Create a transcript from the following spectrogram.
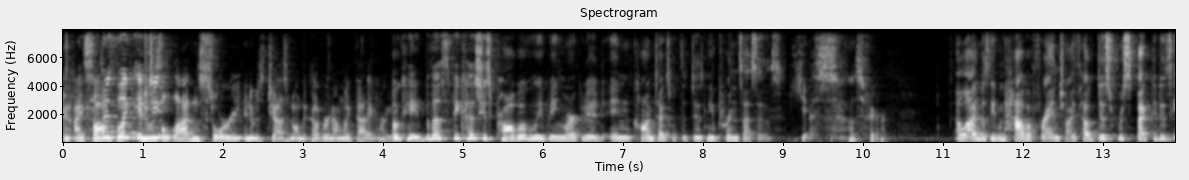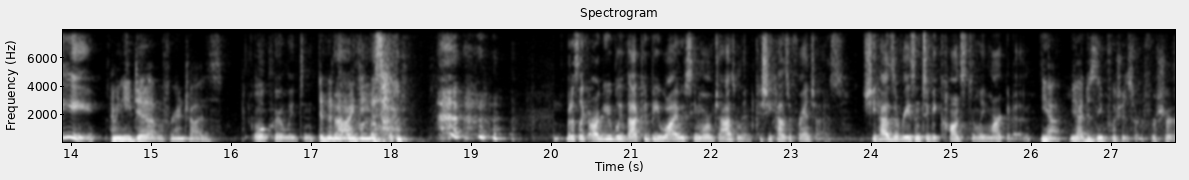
and I saw But it's like, and it was you- Aladdin's story and it was Jasmine on the cover and I'm like that ain't right. Okay, but that's because she's probably being marketed in context with the Disney princesses. Yes, that's fair. Aladdin doesn't even have a franchise. How disrespected is he? I mean, he did have a franchise Well, clearly didn't in the do that well. '90s. But it's like arguably that could be why we see more of Jasmine because she has a franchise. She has a reason to be constantly marketed. yeah, yeah. Disney pushes her for sure.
